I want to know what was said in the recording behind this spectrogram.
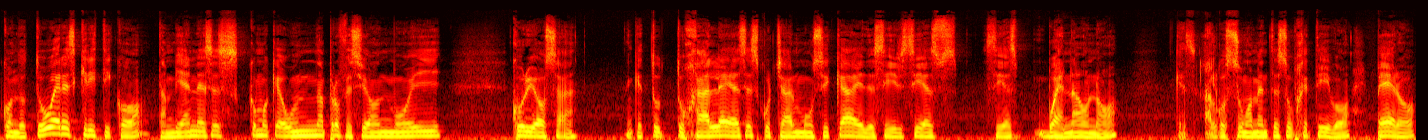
cuando tú eres crítico, también esa es como que una profesión muy curiosa, en que tu, tu jale es escuchar música y decir si es, si es buena o no, que es algo sumamente subjetivo, pero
